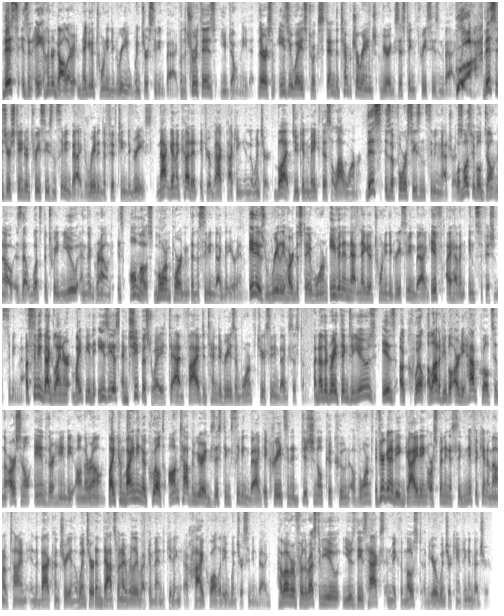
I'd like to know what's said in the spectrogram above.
This is an $800 negative 20 degree winter sleeping bag, but the truth is you don't need it. There are some easy ways to extend the temperature range of your existing three season bag. this is your standard three season sleeping bag rated to 15 degrees. Not gonna cut it if you're backpacking in the winter, but you can make this a lot warmer. This is a four season sleeping mattress. What most people don't know is that what's between you and the ground is almost more important than the sleeping bag that you're in. It is really hard to stay warm, even in that negative 20 degree sleeping bag, if I have an insufficient sleeping mat. A sleeping bag liner might be the easiest and cheapest way to add 5 to 10 degrees of warmth to your sleeping bag system. Another great thing to use is a quilt. A lot of people already have quilts in their arsenal and they're handy on their own. By combining a quilt on top of your existing sleeping bag, it creates an additional cocoon of warmth. If you're going to be guiding or spending a significant amount of time in the backcountry in the winter, then that's when I really recommend getting a high quality winter sleeping bag. However, for the rest of you, use these hacks and make the most of your winter camping adventure.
